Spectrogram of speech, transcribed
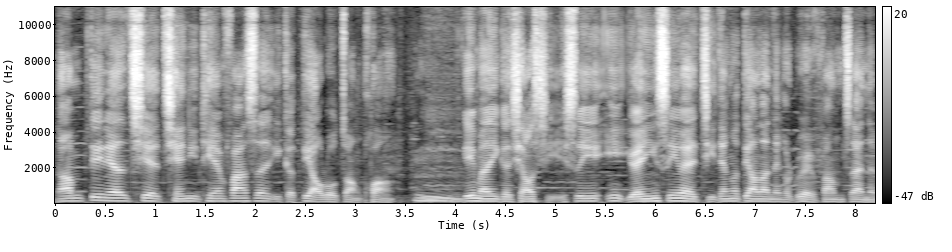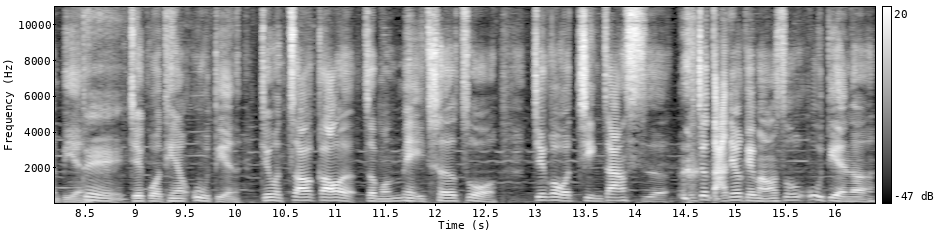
然后第二前前几天发生一个掉落状况，嗯，给你们一个消息，是因因原因是因为几天都掉到那个瑞芳站那边，对，结果天误点，结果糟糕了，怎么没车坐？结果我紧张死了，我就打电话给妈妈说误点了，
